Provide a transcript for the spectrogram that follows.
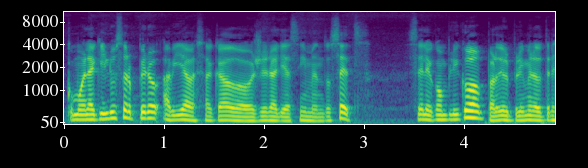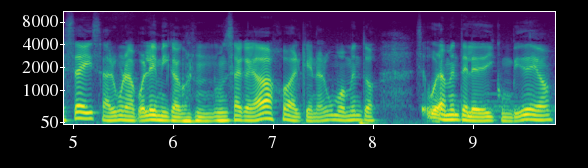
como la loser, pero había sacado a Gerald Yassim en dos sets. Se le complicó, perdió el primero 3-6, alguna polémica con un saque de abajo, al que en algún momento seguramente le dedico un video,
